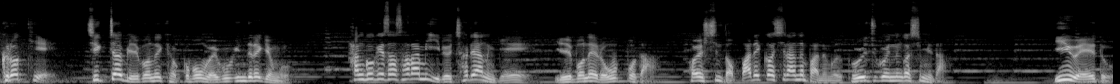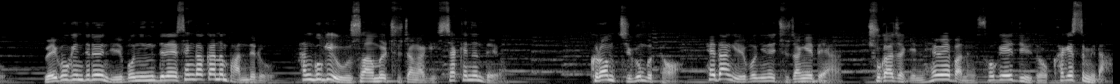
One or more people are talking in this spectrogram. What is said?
그렇기에 직접 일본을 겪어본 외국인들의 경우 한국에서 사람이 일을 처리하는 게 일본의 로봇보다 훨씬 더 빠를 것이라는 반응을 보여주고 있는 것입니다. 이 외에도 외국인들은 일본인들의 생각과는 반대로 한국의 우수함을 주장하기 시작했는데요. 그럼 지금부터 해당 일본인의 주장에 대한 추가적인 해외 반응 소개해 드리도록 하겠습니다.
